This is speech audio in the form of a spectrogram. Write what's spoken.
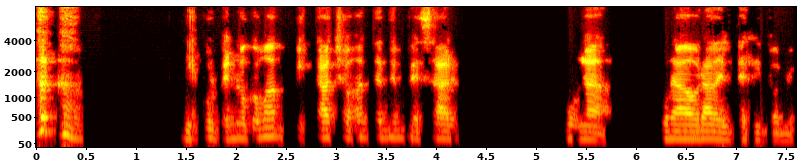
Disculpen, no coman pistachos antes de empezar una, una hora del territorio.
